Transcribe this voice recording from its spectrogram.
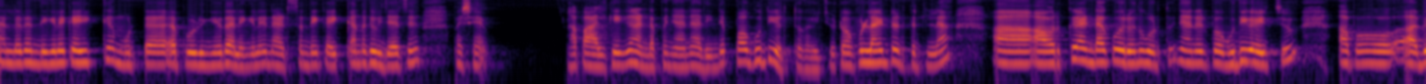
നല്ലത് എന്തെങ്കിലും കഴിക്കുക മുട്ട പുഴുങ്ങിയത് അല്ലെങ്കിൽ നട്ട്സ് എന്തെങ്കിലും കഴിക്കാമെന്നൊക്കെ വിചാരിച്ച് പക്ഷേ ആ പാൽ കേക്ക് കണ്ടപ്പോൾ ഞാൻ അതിന്റെ പകുതി എടുത്തു കഴിച്ചു കേട്ടോ. ഫുള്ളായിട്ട് എടുത്തിട്ടില്ല. അവർക്ക് രണ്ടാൾക്കും ഓരോന്ന് കൊടുത്തു. ഞാനൊരു പകുതി കഴിച്ചു. അപ്പോൾ അത്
